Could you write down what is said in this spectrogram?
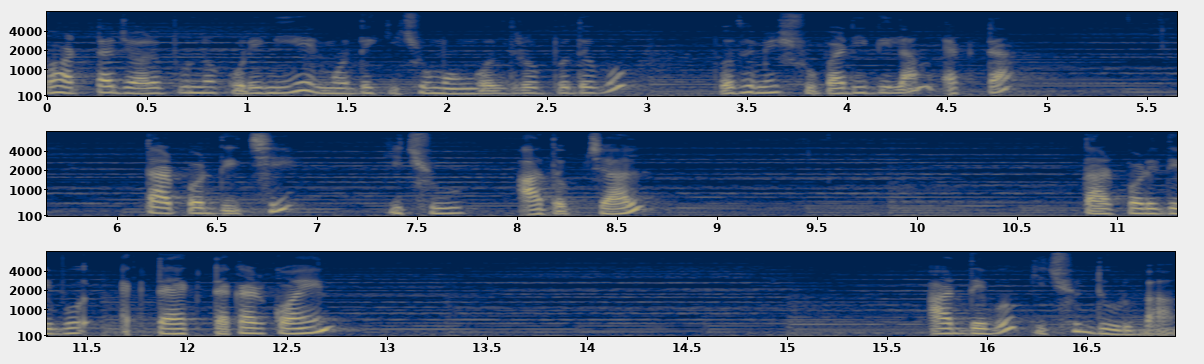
ঘরটা জলপূর্ণ করে নিয়ে এর মধ্যে কিছু মঙ্গল দ্রব্য দেবো। প্রথমে সুপারি দিলাম একটা। তারপর দিচ্ছি কিছু আদব চাল। তারপরে দেব একটা এক টাকার কয়েন। আর দেব কিছু দূর্বা।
